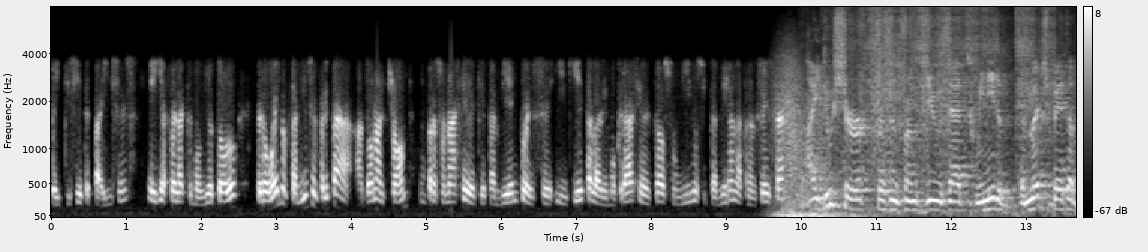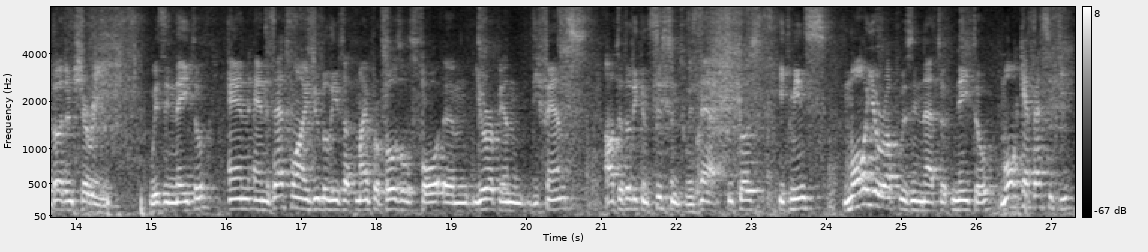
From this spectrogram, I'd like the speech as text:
27 países. Ella fue la que movió todo. Pero bueno, también se enfrenta a Donald Trump, un personaje que también pues eh, inquieta la democracia de Estados Unidos y también a la francesa. I do share President Trump's view that we need a, much better burden sharing within NATO, and, and that's why I do believe that my proposals for um, European defense are totally consistent with that because it means more Europe within NATO, NATO, more capacity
